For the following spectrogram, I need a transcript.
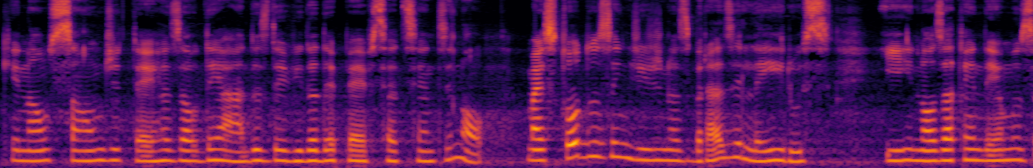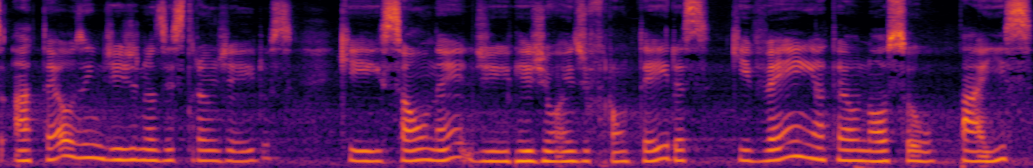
que não são de terras aldeadas devido à DPF 709 mas todos os indígenas brasileiros e nós atendemos até os indígenas estrangeiros que são né, de regiões de fronteiras que vêm até o nosso país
